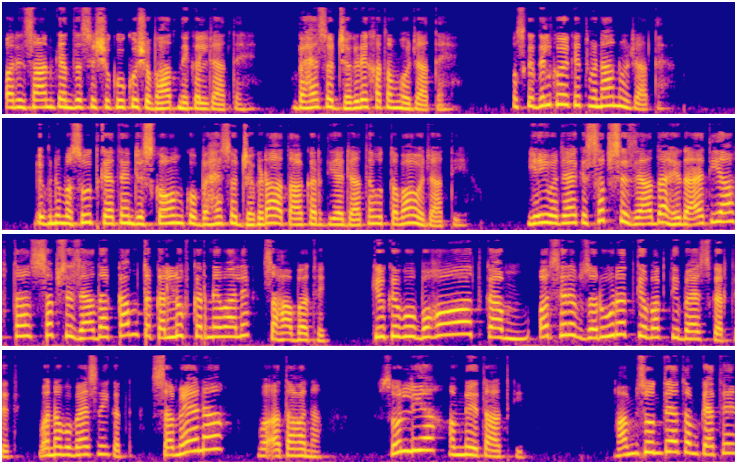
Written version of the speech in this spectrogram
اور انسان کے اندر سے شکوک و شبہات نکل جاتے ہیں۔ بحث اور جھگڑے ختم ہو جاتے ہیں۔ اس کے دل کو ایک اطمینان ہو جاتا ہے۔ ابن مسعود کہتے ہیں، جس قوم کو بحث اور جھگڑا عطا کر دیا جاتا ہے، وہ تباہ ہو جاتی ہے۔ یہی وجہ ہے کہ سب سے زیادہ ہدایت یافتہ، سب سے زیادہ کم تکلف کرنے والے صحابہ تھے۔ کیونکہ وہ بہت کم اور صرف ضرورت کے وقت ہی بحث کرتے تھے، ورنہ وہ بحث نہیں کرتے۔ سمے نا وہ اتانا سن لیا، ہم نے اطاعت کی۔ ہم سنتے ہیں تو ہم کہتے ہیں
